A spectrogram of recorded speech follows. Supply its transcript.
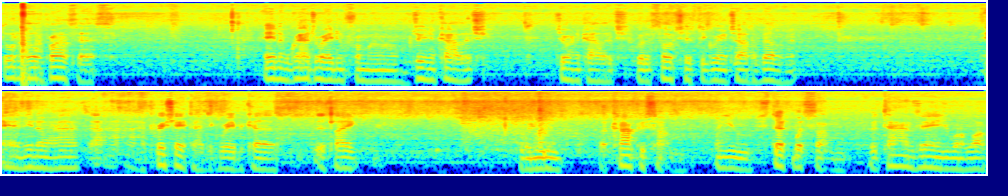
During the whole process, And I'm graduating from um, junior college, junior college, with associate's degree in child development. And you know, I, I, I appreciate that degree because it's like when you accomplish something, when you stuck with something, the times then you want to walk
